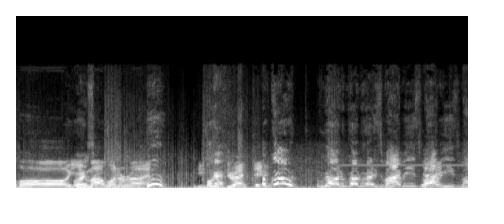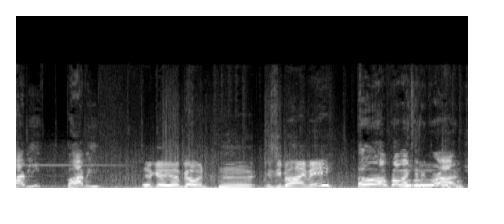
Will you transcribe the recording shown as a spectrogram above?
Oh, Where you might want to run. Woo! Okay, right there. I'm going. I'm going. I'm going. Going. He's behind me. He's behind me. He's behind me. He's behind me. Okay, I'm going. Uh, is he behind me? Oh, I'm going back to the garage.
